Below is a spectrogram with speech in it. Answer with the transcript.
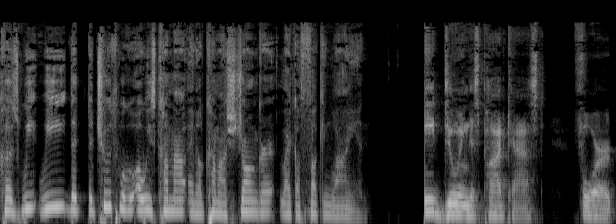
cause we we the the truth will always come out and it'll come out stronger like a fucking lion. me doing this podcast for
